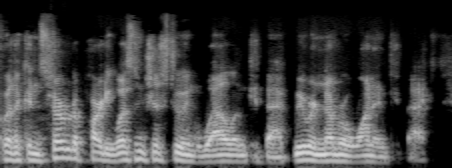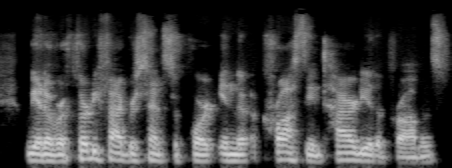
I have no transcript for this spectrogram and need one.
where the Conservative Party wasn't just doing well in Quebec. We were number one in Quebec. We had over 35% support in the, across the entirety of the province.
